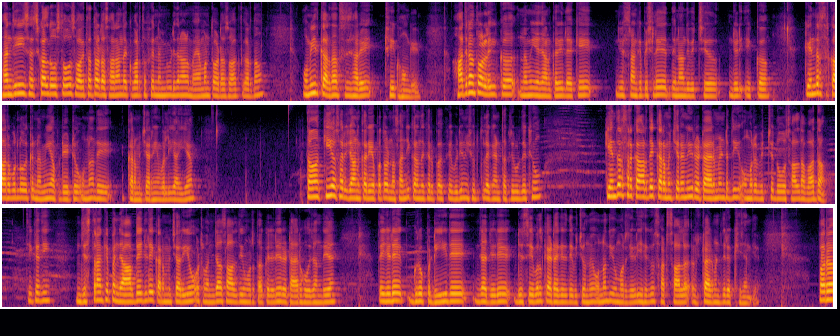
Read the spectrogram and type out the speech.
ਹਾਂਜੀ, ਸਤਿ ਸ਼੍ਰੀ ਅਕਾਲ ਦੋਸਤੋ, ਸਵਾਗਤ ਹੈ ਤੁਹਾਡਾ ਸਾਰਿਆਂ ਦਾ ਇੱਕ ਵਾਰ ਤੋਂ ਫਿਰ ਨਵੀਂ ਵੀਡੀਓ ਦੇ ਨਾਲ। ਮੈਂ ਅਮਨ, ਤੁਹਾਡਾ ਸਵਾਗਤ ਕਰਦਾ ਹਾਂ। ਉਮੀਦ ਕਰਦਾ ਤੁਸੀਂ ਸਾਰੇ ਠੀਕ ਹੋਵੋਗੇ। ਹਾਜ਼ਰ ਹਾਂ ਤੁਹਾਡੇ ਲਈ ਇੱਕ ਨਵੀਂ ਜਾਣਕਾਰੀ ਲੈ ਕੇ, ਜਿਸ ਤਰ੍ਹਾਂ ਕਿ ਪਿਛਲੇ ਦਿਨਾਂ ਦੇ ਵਿੱਚ ਜਿਹੜੀ ਇੱਕ ਕੇਂਦਰ ਸਰਕਾਰ ਵੱਲੋਂ ਇੱਕ ਨਵੀਂ ਅਪਡੇਟ ਉਹਨਾਂ ਦੇ ਕਰਮਚਾਰੀਆਂ ਵੱਲੀ ਆਈ ਹੈ। ਤਾਂ ਕੀ ਹੈ ਸਾਰੀ ਜਾਣਕਾਰੀ ਆਪਾਂ ਤੁਹਾਡੇ ਨਾਲ ਸਾਂਝੀ ਕਰਨ ਦੇ ਕਿਰਪਾ ਕਰਕੇ ਵੀਡੀਓ ਨੂੰ ਸ਼ੁਰੂ ਤੋਂ ਲੈ ਕੇ ਅੰਤ ਤੱਕ ਜ਼ਰੂਰ ਦੇਖਿਓ। ਕੇਂਦਰ ਸਰਕਾਰ ਦੇ ਕਰਮਚਾਰੀਆਂ ਦੀ ਰਿਟਾਇਰਮੈਂਟ ਦੀ ਉਮਰ ਵਿੱਚ 2 ਸਾਲ ਦਾ ਵਾਧਾ, ਠੀਕ ਹੈ ਜੀ। ਜਿਸ ਤਰ੍ਹਾਂ ਕਿ ਪੰਜਾਬ ਦੇ ਜਿਹੜੇ ਕਰਮਚਾਰੀ ਆ, ਉਹ 58 ਸਾਲ ਦੀ ਉਮਰ ਤੱਕ ਜਿਹੜੇ ਰਿਟਾਇਰ ਹੋ ਜਾਂਦੇ ਹੈ ਅਤੇ ਜਿਹੜੇ ਗਰੁੱਪ ਡੀ ਦੇ ਜਾਂ ਜਿਹੜੇ ਡਿਸੇਬਲ ਕੈਟਾਗਰੀ ਦੇ ਵਿੱਚ ਹੁੰਦੇ ਉਹਨਾਂ ਦੀ ਉਮਰ ਜਿਹੜੀ ਹੈਗੀ ਉਹ ਸੱਠ ਸਾਲ ਰਿਟਾਇਰਮੈਂਟ ਦੀ ਰੱਖੀ ਜਾਂਦੀ ਹੈ। ਪਰ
